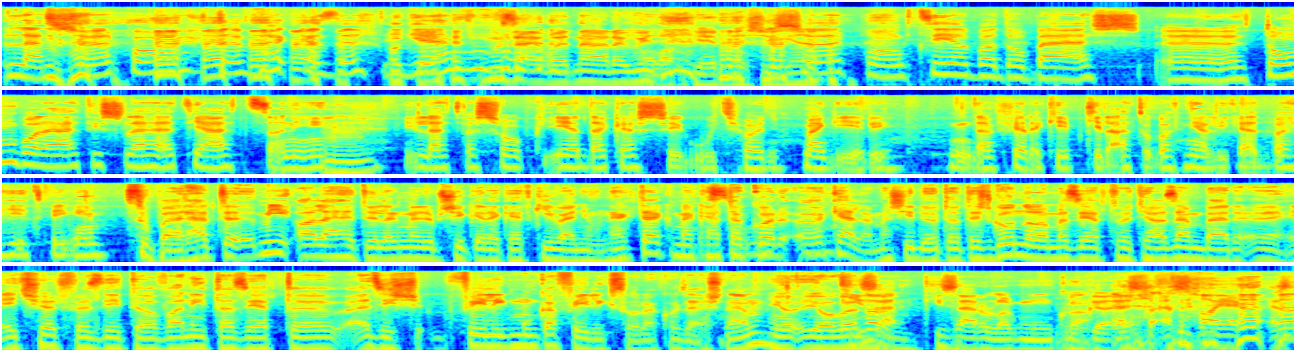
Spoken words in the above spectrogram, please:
Lesz sörpong többek között, igen. Okay, muszáj volt, ne arra úgy. Alapkérdés, igen. Sörpong, célbadobás, tombolát is lehet játszani, uh-huh. illetve sok érdekesség, úgyhogy megéri mindenféleképp kilátogatni a ligetbe a hétvégén. Szuper, hát mi a lehető legnagyobb sikereket kívánjuk nektek, meg hát Köszönjük. akkor kellemes időt, és gondolom azért, hogyha az ember egy sörfőzdétől van itt, azért ez is félig munka, félig szórakozás, nem? Jó, jól Kizá- gondolom? kizárólag munka. Munka. Ezt, ezt, hallják, ezt,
